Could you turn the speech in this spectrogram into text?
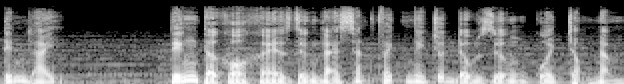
tiến lại. Tiếng thở khò khè dừng lại sát vách ngay chỗ đầu giường của trọng nằm.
